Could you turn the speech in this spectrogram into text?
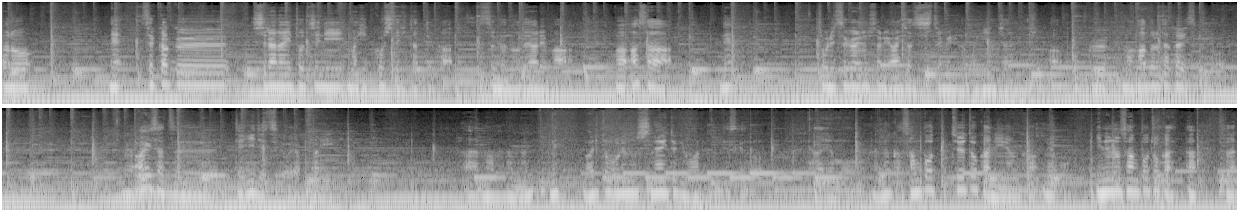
あのねせっかく知らない土地に、まあ、引っ越してきたっていうか住むのであれば、まあ、朝ね通りすがりの人に挨拶してみるのもいいんじゃないでしょうか。僕、まあ、ハードル高いですけど挨拶っていいですよやっぱり。あまあまあまあね割と俺もしない時もあるんですけど。いやでも。なんか散歩中とかになんかね犬の散歩とかあそうだ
